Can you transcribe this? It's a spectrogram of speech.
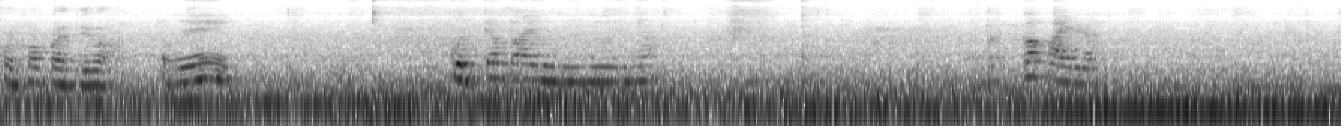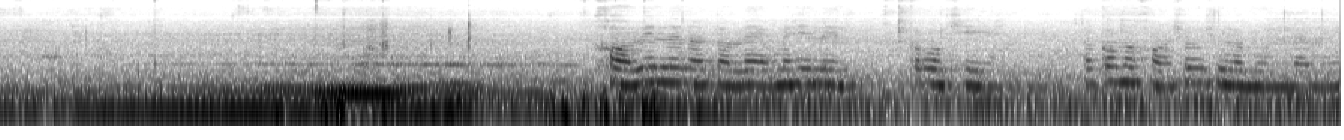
กดเข้าไปทีละเอาไว้กดก็ไปเลยนะก็ไปละขอเล่นเลยนะตอนแรกไม่ให้เล่น ก็โอเค แล้วก็มาขอช่วงชุลมุนแบบนี้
